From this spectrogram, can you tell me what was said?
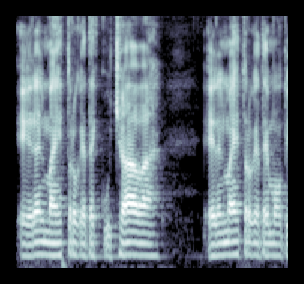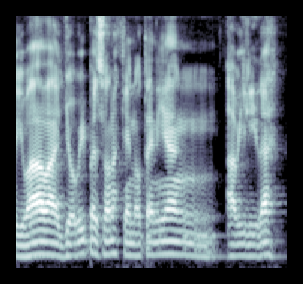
era el maestro que te escuchaba, era el maestro que te motivaba. Yo vi personas que no tenían habilidad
